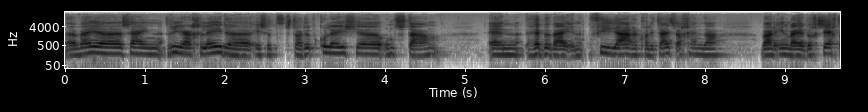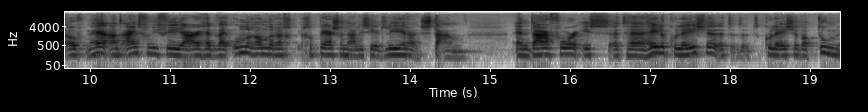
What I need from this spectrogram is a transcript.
Nou, wij uh, zijn drie jaar geleden is het Startup College ontstaan. En hebben wij een vier jaren kwaliteitsagenda Waarin wij hebben gezegd, over, aan het eind van die vier jaar hebben wij onder andere gepersonaliseerd leren staan. En daarvoor is het eh, hele college, het, het, college wat toen,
